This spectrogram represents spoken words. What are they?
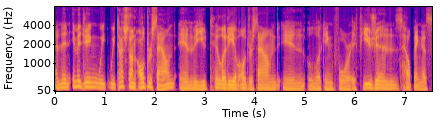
And then imaging, we, we touched on ultrasound and the utility of ultrasound in looking for effusions, helping us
